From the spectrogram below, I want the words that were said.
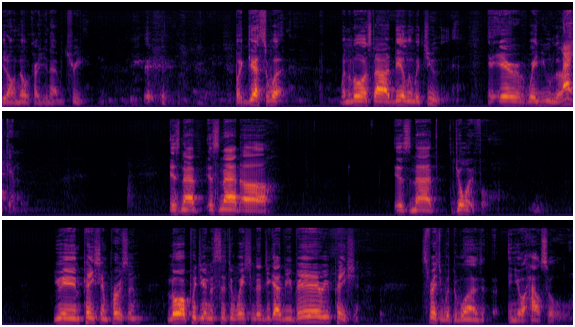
You don't know because you're not a tree. But guess what? When the Lord started dealing with you in areas where you lacking, it's not, it's not, uh, it's not joyful. You're an impatient person. Lord put you in a situation that you got to be very patient, especially with the ones in your household.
